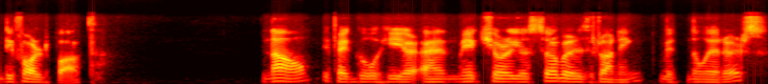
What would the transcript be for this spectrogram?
default path. Now, if I go here and make sure your server is running with no errors,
